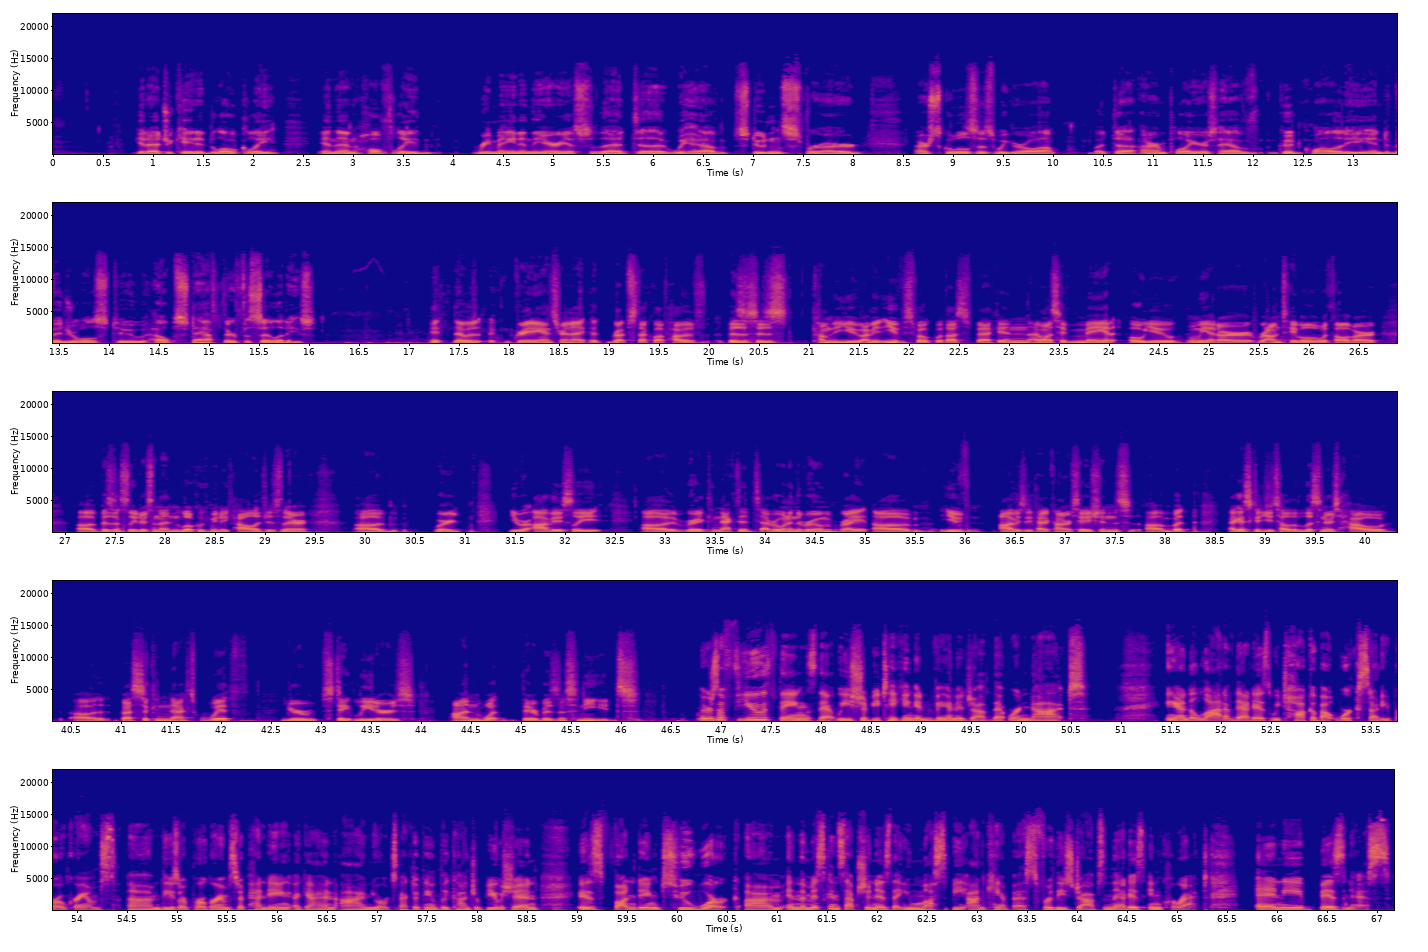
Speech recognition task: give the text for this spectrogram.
get educated locally and then hopefully remain in the area so that uh, we have students for our our schools as we grow up, but uh, our employers have good quality individuals to help staff their facilities. It, that was a great answer. And I, Rep. Steckloff, how have businesses come to you? I mean, you've spoke with us back in, I want to say May at OU when we had our roundtable with all of our uh, business leaders and then local community colleges there. Uh, where you were obviously uh, very connected to everyone in the room, right? Um, you've obviously had conversations, um, but I guess could you tell the listeners how uh, best to connect with your state leaders on what their business needs? There's a few things that we should be taking advantage of that we're not and a lot of that is we talk about work study programs. Um, these are programs depending, again, on your expected family contribution, is funding to work. Um, and the misconception is that you must be on campus for these jobs, and that is incorrect. Any business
